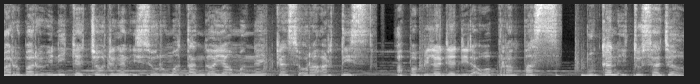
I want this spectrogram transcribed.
Baru-baru ini kecoh dengan isu rumah tangga yang mengaitkan seorang artis apabila dia didakwa perampas. Bukan itu saja,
